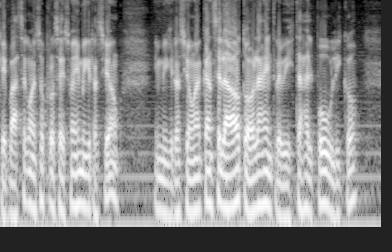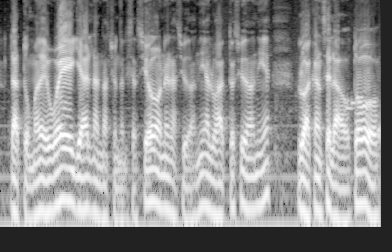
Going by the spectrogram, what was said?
¿Qué pasa con esos procesos de inmigración? Inmigración ha cancelado todas las entrevistas al público la toma de huellas, las nacionalizaciones, la ciudadanía, los actos de ciudadanía, lo ha cancelado todo.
